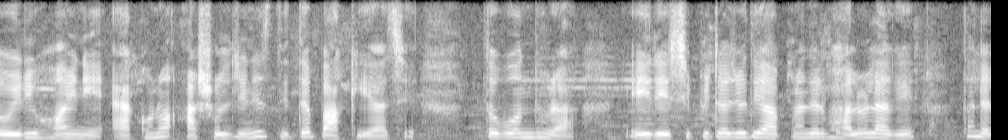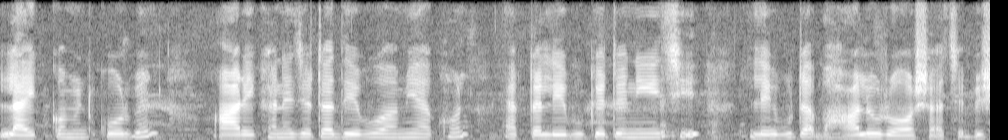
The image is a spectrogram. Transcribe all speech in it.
তৈরি হয়নি এখনও আসল জিনিস দিতে বাকি আছে। তো বন্ধুরা, এই রেসিপিটা যদি আপনাদের ভালো লাগে, তাহলে লাইক কমেন্ট করবেন। আর এখানে যেটা দেব আমি এখন, একটা লেবু কেটে নিয়েছি। লেবুটা ভালো রস আছে, বেশ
